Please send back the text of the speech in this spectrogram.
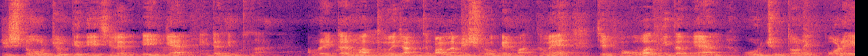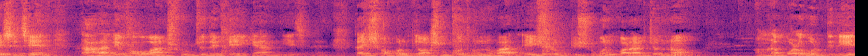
কৃষ্ণ অর্জুনকে দিয়েছিলেন এই জ্ঞান, এটা কিন্তু না। আমরা এটার মাধ্যমে জানতে পারলাম, এই শ্লোকের মাধ্যমে, যে ভগবত গীতার জ্ঞান, অর্জুন তো অনেক পরে এসেছেন, তার আগে ভগবান সূর্যদেবকে এই জ্ঞান দিয়েছিলেন। তাই সকলকে অসংখ্য ধন্যবাদ এই শ্লোকটি শোভন করার জন্য। আমরা পরবর্তী দিন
